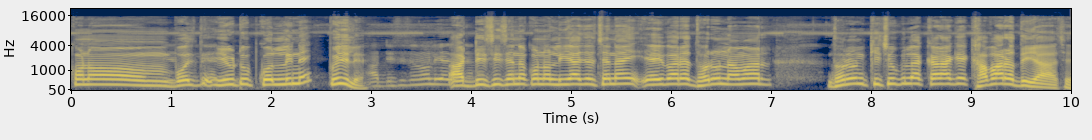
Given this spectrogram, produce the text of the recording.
কোনো বলতে ইউটিউব করলি নাই বুঝলে? আর ডিসিশনে কোনো লিয়া যাচ্ছে নাই। এইবারে ধরুন আমার ধরুন কিছুগুলা কাড়াকে খাবারও দেওয়া আছে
